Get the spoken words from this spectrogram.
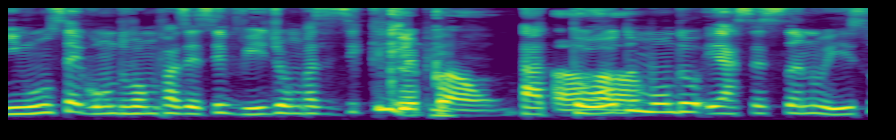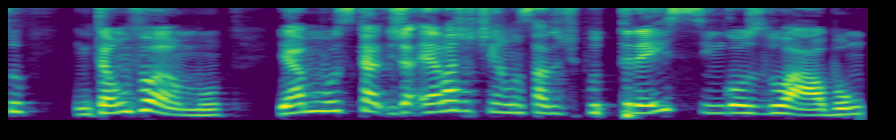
em um segundo vamos fazer esse vídeo, vamos fazer esse clipe. Clipão. Tá Aham. todo mundo acessando isso, então vamos. E a música, já- ela já tinha lançado, tipo, três singles do álbum.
